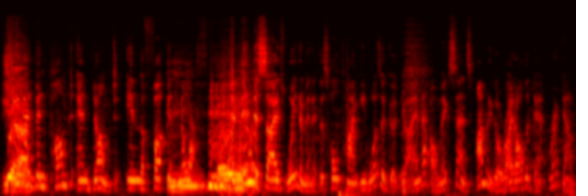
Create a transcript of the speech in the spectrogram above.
She Yeah. had been pumped and dumped in the fucking north, Oh, and then yeah. decides, wait a minute, this whole time he was a good guy, and that all makes sense. I'm gonna go write all the da- write down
